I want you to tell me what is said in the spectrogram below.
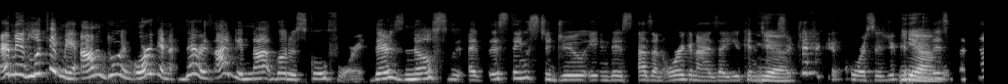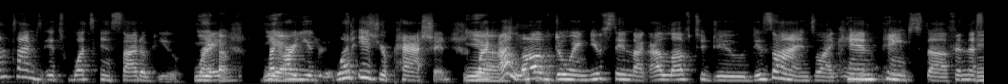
I mean, look at me. I'm doing organ. There is, I did not go to school for it. There's no, uh, there's things to do in this as an organizer. You can take Yeah. certificate courses. You can Yeah. do this, but sometimes it's what's inside of you, right? Yeah. Like, yeah. are you, what is your passion? Yeah. Like, I love doing, you've seen, like, I love to do designs, like Mhm. hand paint stuff. And this, I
